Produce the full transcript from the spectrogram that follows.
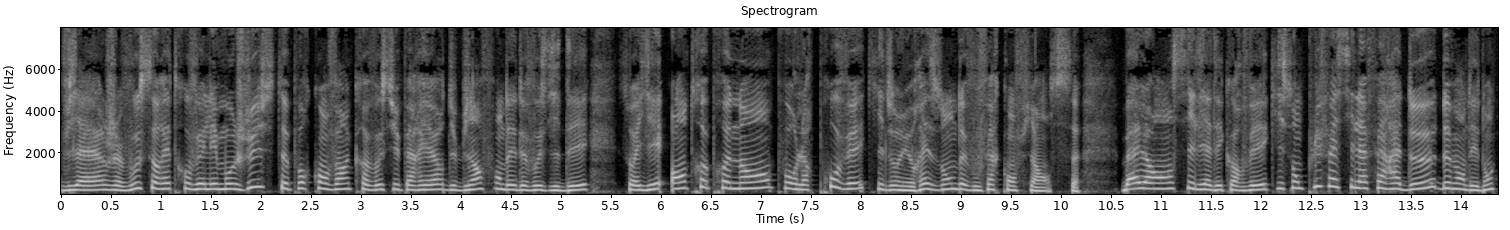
Vierge, vous saurez trouver les mots justes pour convaincre vos supérieurs du bien fondé de vos idées. Soyez entreprenants pour leur prouver qu'ils ont eu raison de vous faire confiance. Balance, il y a des corvées qui sont plus faciles à faire à deux, demandez donc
